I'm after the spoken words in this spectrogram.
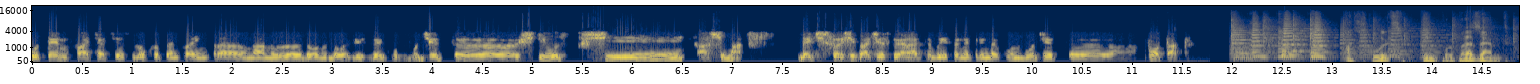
putem face acest lucru pentru a intra în anul 2022 cu buget uh, știut și asumat. Deci, sfârșitul acestui an ar trebui să ne prindă cu un buget uh, votat. Asculți timpul prezent!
